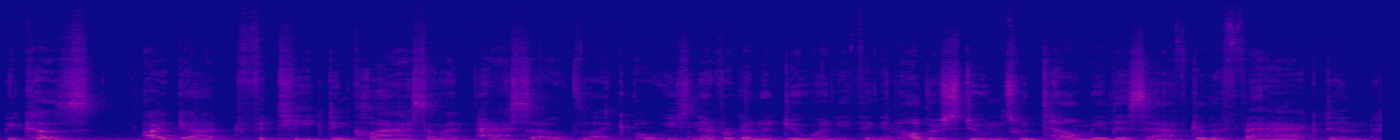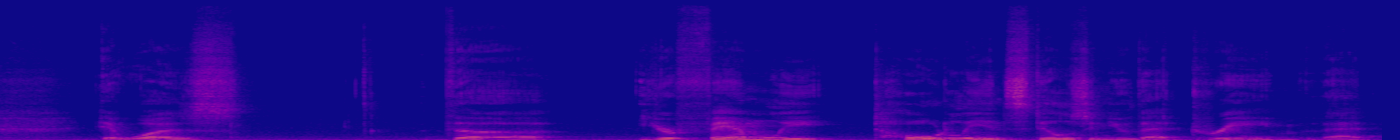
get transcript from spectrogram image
because I got fatigued in class and I'd pass out, like, Oh, he's never going to do anything. And other students would tell me this after the fact. And it was the your family totally instills in you that dream that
